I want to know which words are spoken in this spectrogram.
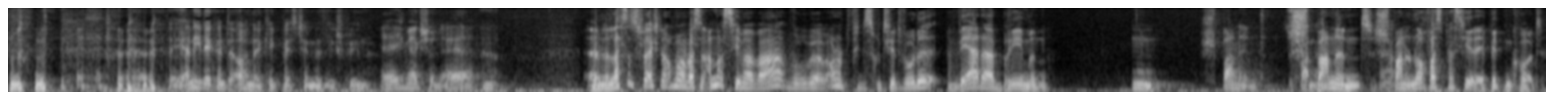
der Janni, der könnte auch in der Kickbase Champions League spielen. Ja, ich merke schon, ja, ja. ja. Ähm, dann lass uns vielleicht noch mal, was ein anderes Thema war, worüber auch noch viel diskutiert wurde: Werder Bremen. Hm. Spannend. Spannend, spannend. Ja. spannend. Noch was passiert, ey, Bittenkurt.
